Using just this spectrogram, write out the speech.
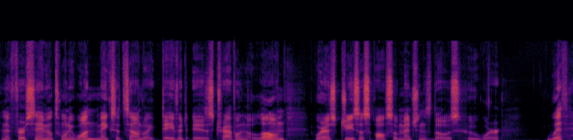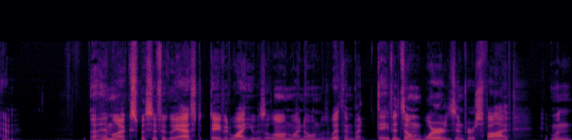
in that 1 Samuel 21 makes it sound like David is traveling alone, whereas Jesus also mentions those who were with him. Ahimelech specifically asked David why he was alone, why no one was with him, but David's own words in verse 5, when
